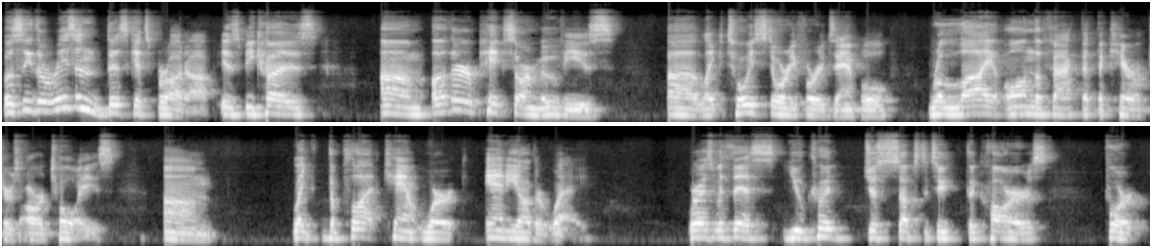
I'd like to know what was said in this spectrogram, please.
Well, see, the reason this gets brought up is because um, other Pixar movies, uh, like Toy Story, for example, rely on the fact that the characters are toys. Um, like, the plot can't work any other way. Whereas with this, you could just substitute the cars for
